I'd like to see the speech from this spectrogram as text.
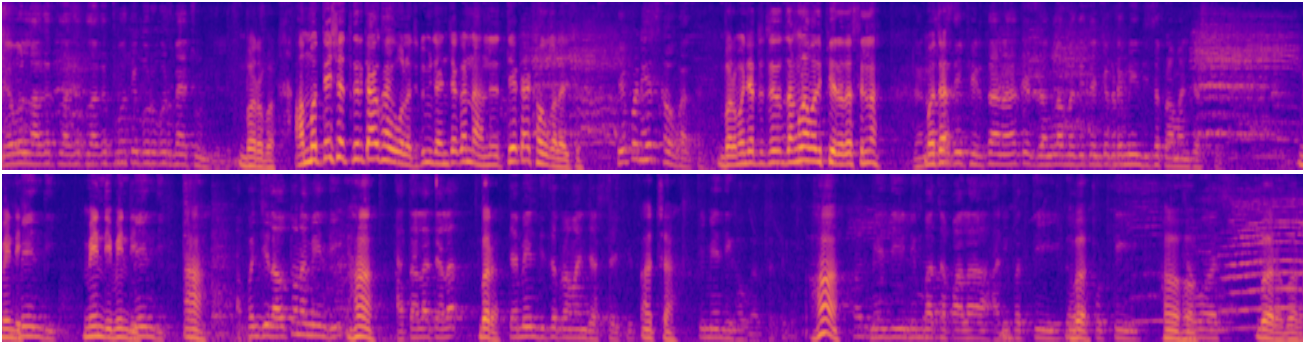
लेवल लागत लागत लागत मग ते बरोबर मॅच होऊन गेले. बरोबर मग ते शेतकरी काय खाऊ घालायचे? तुम्ही ज्यांच्याकडनं आणले ते काय खाऊ घालायचे? ते पण हेच खाऊ घालतात. बरं म्हणजे आता ते जंगलामध्ये फिरत असतील ना? मग त्या जंगलामध्ये फिरताना ते जंगलामध्ये त्यांच्याकडे मेहंदीचं प्रमाण जास्त आहे. मेहंदी. मेहंदी. मेहंदी मेहंदी. मेहंदी. हां. आपण जी लावतो ना मेहंदी हां. हाताला त्याला बरं. त्या मेहंदीचं प्रमाण जास्त आहे अच्छा. ती मेहंदी खाऊ घालतात ते लोक. हां. मेहंदी लिंबाचा पाला हरिपत्ती बर. पोट्टी हो हो. जवस बरं बरं.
